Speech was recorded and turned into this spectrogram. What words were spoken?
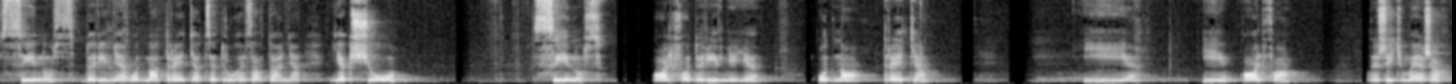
синус дорівнює 1 третя, це друге завдання. Якщо синус альфа дорівнює 1 третя і, і альфа лежить в межах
